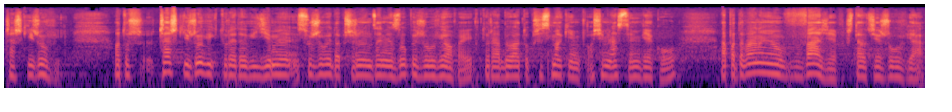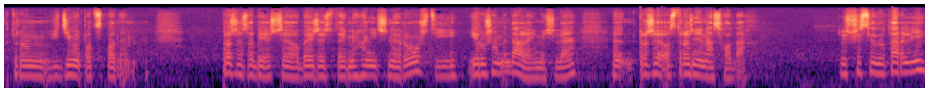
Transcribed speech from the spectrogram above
Czaszki żółwi. Otóż czaszki żółwi, które tu widzimy, służyły do przyrządzania zupy żółwiowej, która była tu przysmakiem w XVIII wieku, a podawano ją w wazie w kształcie żółwia, którą widzimy pod spodem. Proszę sobie jeszcze obejrzeć tutaj mechaniczny ruszt i, i ruszamy dalej, myślę. E, Proszę ostrożnie na schodach. Już wszyscy dotarli?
